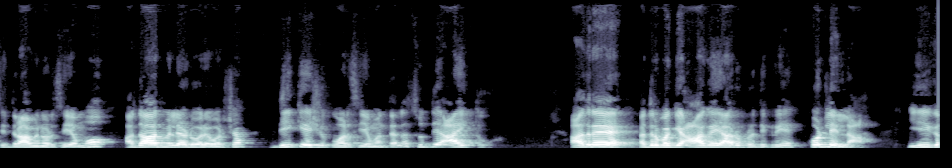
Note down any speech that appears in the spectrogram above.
ಸಿದ್ದರಾಮಯ್ಯನವರು ಸಿ ಎಂ, ಅದಾದ್ಮೇಲೆ ಎರಡೂವರೆ ವರ್ಷ D K Shivakumar C M ಅಂತೆಲ್ಲ ಸುದ್ದಿ ಆಯಿತು. ಆದ್ರೆ ಅದ್ರ ಬಗ್ಗೆ ಆಗ ಯಾರು ಪ್ರತಿಕ್ರಿಯೆ ಕೊಡಲಿಲ್ಲ. ಈಗ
